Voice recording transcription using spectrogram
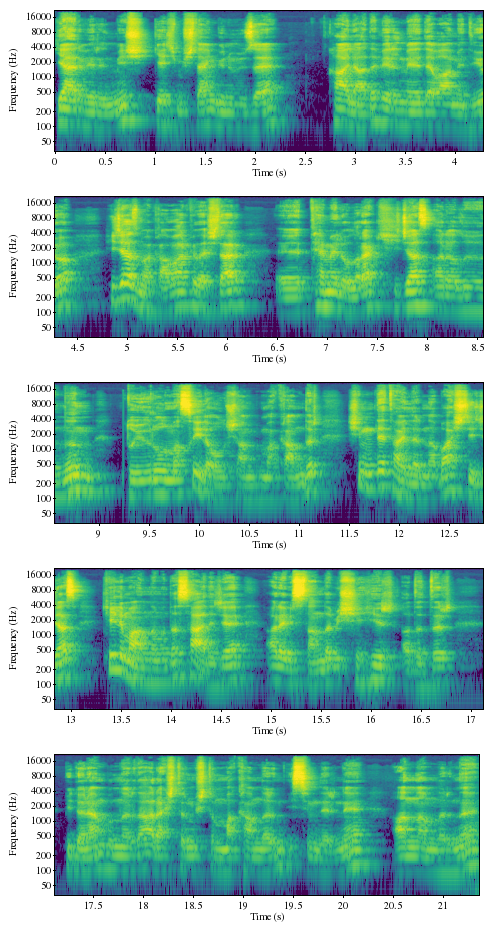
yer verilmiş. Geçmişten günümüze hala da verilmeye devam ediyor. Hicaz makamı arkadaşlar e, temel olarak Hicaz aralığının duyurulmasıyla oluşan bir makamdır. Şimdi detaylarına başlayacağız. Kelime anlamı da sadece Arabistan'da bir şehir adıdır. Bir dönem bunları da araştırmıştım makamların isimlerini, anlamlarını.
